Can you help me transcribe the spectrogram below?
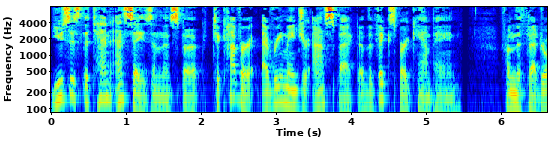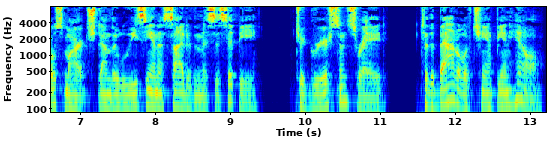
uses the 10 essays in this book to cover every major aspect of the Vicksburg campaign, from the Federals' march down the Louisiana side of the Mississippi to Grierson's raid to the Battle of Champion Hill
